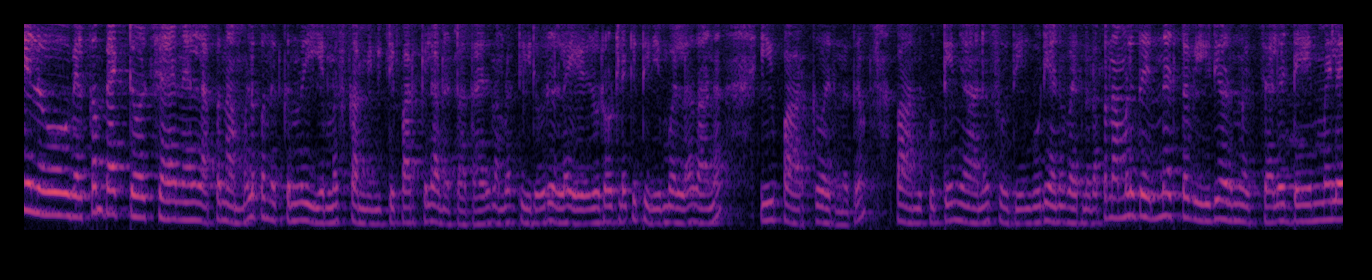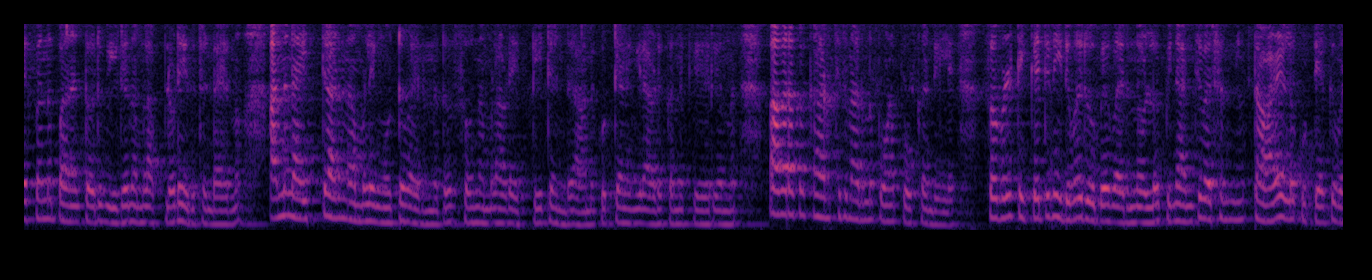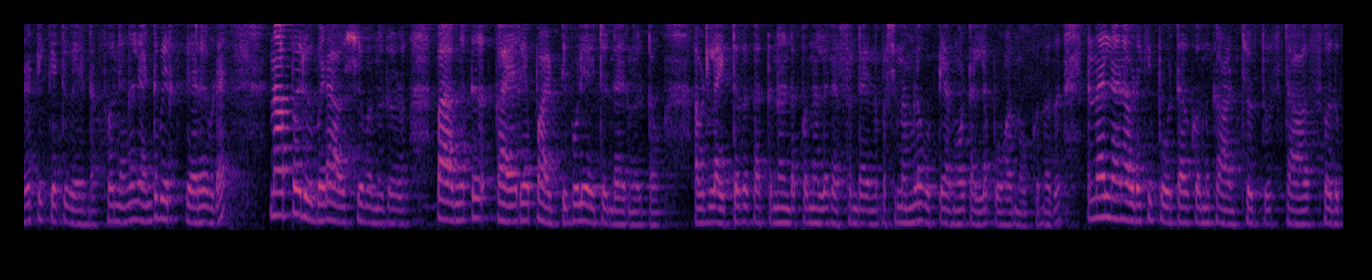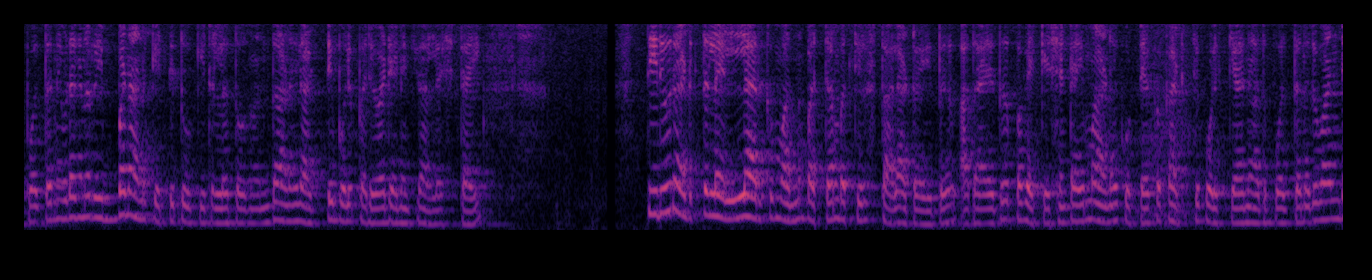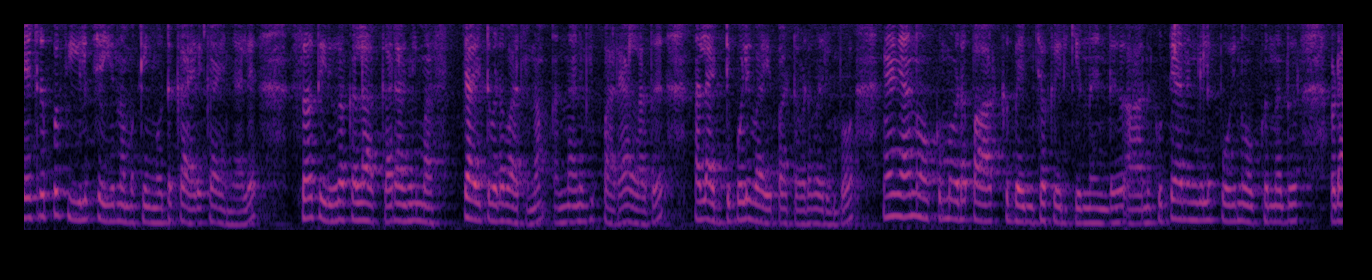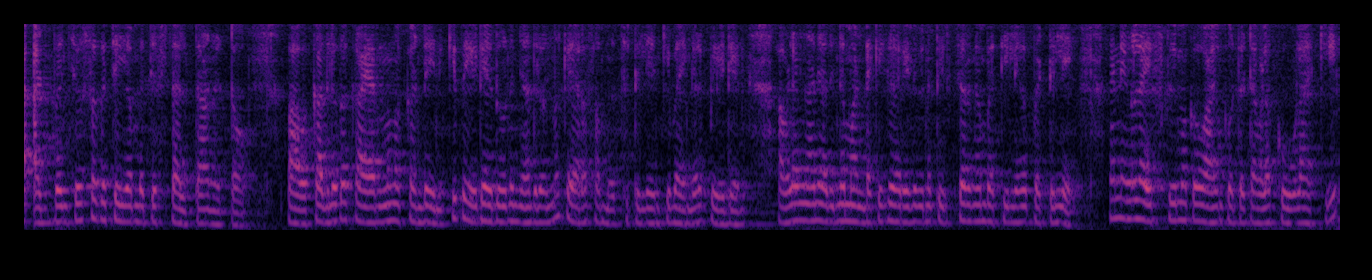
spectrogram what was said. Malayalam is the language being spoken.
Hello welcome back to our channel അപ്പോൾ നമ്മളിപ്പോൾ നിൽക്കുന്നത് ഇ എം എസ് കമ്മ്യൂണിറ്റി പാർക്കിലാണ് കേട്ടോ അതായത് നമ്മൾ തിരൂരുള്ള ഏഴു റോഡിലേക്ക് തിരിയുമ്പോൾ ഉള്ളതാണ് ഈ പാർക്ക് വരുന്നത്. അപ്പോൾ ആമിക്കുട്ടിയും ഞാനും സുധിയും കൂടിയാണ് വരുന്നത്. അപ്പോൾ നമ്മളിത് എന്നെടുത്ത വീഡിയോ ആണെന്ന് വെച്ചാൽ ഡേ ഇൻ മൈ ലൈഫ് എന്ന് പറഞ്ഞിട്ട് ഒരു വീഡിയോ നമ്മൾ അപ്ലോഡ് ചെയ്തിട്ടുണ്ടായിരുന്നു. അന്ന് നൈറ്റാണ് നമ്മൾ ഇങ്ങോട്ട് വരുന്നത്. സോ നമ്മൾ അവിടെ എത്തിയിട്ടുണ്ട്. ആമിക്കുട്ടിയാണെങ്കിൽ അവിടെയൊക്കെ ഒന്ന് കയറി ഒന്ന്. അപ്പോൾ അവരൊക്കെ കാണിച്ചിട്ട് നടന്ന് പോണ പോക്കണ്ടില്ലേ സോ ഇവിടെ ടിക്കറ്റിന് ഇരുപത് രൂപ വരുന്നുള്ളൂ. പിന്നെ അഞ്ച് വയസ്സിന് താഴെയുള്ള കുട്ടികൾക്ക് ഇവിടെ ടിക്കറ്റ് വേണ്ട. സോ ഞങ്ങൾ രണ്ട് പേർക്ക് കയറി ഇവിടെ. നാൽപ്പത് രൂപയുടെ ആവശ്യം വന്നിട്ടുള്ളൂ. അപ്പോൾ അങ്ങോട്ട് കയറിയപ്പോൾ അടിപൊളിയായിട്ടുണ്ടായിരുന്നു കേട്ടോ. അവിടെ ലൈറ്റൊക്കെ കത്തുന്നുണ്ടപ്പോൾ നല്ല രസമുണ്ടായിരുന്നു. പക്ഷേ നമ്മളെ കുട്ടി അങ്ങോട്ടല്ല പോകാൻ നോക്കുന്നത്. എന്നാൽ ഞാൻ അവിടേക്ക് പോയിട്ട് അവർക്ക് ഒന്ന് കാണിച്ചു കൊടുത്തു. സ്റ്റാർസും അതുപോലെ തന്നെ ഇവിടെ ഇങ്ങനെ റിബണാണ് കെട്ടി തൂക്കിയിട്ടുള്ളത് തോന്നുന്നു. എന്താണെങ്കിലും അടിപൊളി പരിപാടിയാണ് എനിക്ക് നല്ല ഇഷ്ടമായി തിരൂർ അടുത്തുള്ള എല്ലാവർക്കും വന്ന് പറ്റാൻ പറ്റിയൊരു സ്ഥലം കേട്ടോ ഇത്. അതായത് ഇപ്പോൾ വെക്കേഷൻ ടൈമാണ് കുട്ടികൾക്കൊക്കെ അടിച്ച് പൊളിക്കാനും അതുപോലെ തന്നെ ഒരു വൺ ഡേ ട്രിപ്പ് ഫീൽ ചെയ്യും നമുക്ക് ഇങ്ങോട്ട് കയറി കഴിഞ്ഞാൽ സോ തിരൂരൊക്കെ ഉള്ള ആൾക്കാരാണെങ്കിൽ മസ്റ്റായിട്ട് ഇവിടെ വരണം എന്നാണ് എനിക്ക് പറയാനുള്ളത്. നല്ല അടിപൊളി വൈബാട്ടോ ഇവിടെ വരുമ്പോൾ അങ്ങനെ ഞാൻ നോക്കുമ്പോൾ ഇവിടെ പാർക്ക് ബെഞ്ചൊക്കെ ഇരിക്കുന്നുണ്ട്. ആമിക്കുട്ടിയാണെങ്കിൽ പോയി നോക്കുന്നത് അവിടെ അഡ്വഞ്ചേഴ്സൊക്കെ ചെയ്യാൻ പറ്റിയ സ്ഥലത്താണ് കേട്ടോ അപ്പോൾ അവൾക്ക് അതിലൊക്കെ കയറണം എന്നൊക്കെ ഉണ്ട്. എനിക്ക് പേടിയായതുകൊണ്ട് ഞാൻ അതിലൊന്നും കയറാൻ സമ്മതിച്ചിട്ടില്ല. എനിക്ക് ഭയങ്കര പേടിയാണ്. അവളെങ്ങാനും അതിന്റെ മണ്ടയ്ക്ക് കയറിയിട്ട് പിന്നെ തിരിച്ചിറങ്ങാൻ പറ്റില്ല പെട്ടില്ലേ? അങ്ങനെ ഞങ്ങൾ ഐസ്ക്രീമൊക്കെ വാങ്ങിക്കൊടുത്തിട്ട് അവളെ കൂളാക്കി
